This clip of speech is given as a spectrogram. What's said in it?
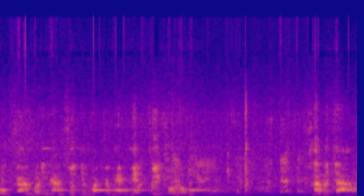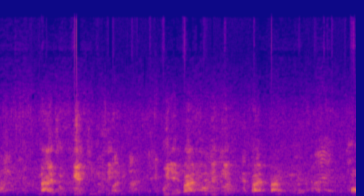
องค์การบริหารส่วนจังหวัดกำแพงเพชรที่เคารพข้าพเจ้า นายสมเกียรติชินศรีผู้ใหญ่บ้านหมู่ที่เจ็ดบ้านปางเรือขอ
